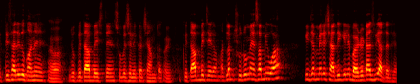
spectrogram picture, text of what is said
इतनी सारी दुकानें हैं हाँ। जो किताब बेचते हैं सुबह से लेकर शाम तक। किताब बेचेगा। मतलब शुरू में ऐसा भी हुआ कि जब मेरे शादी के लिए बायोडेटास भी आते थे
